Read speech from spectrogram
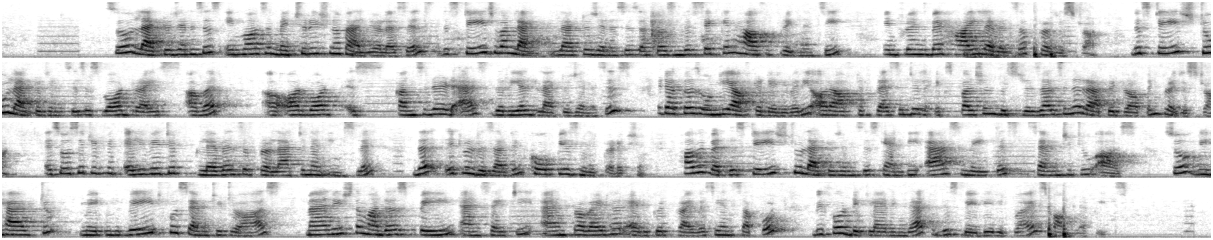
So lactogenesis involves a maturation of alveolar cells. The stage one lact lactogenesis occurs in the second half of pregnancy influenced by high levels of progesterone. The stage 2 lactogenesis is what drives our uh, or what is considered as the real lactogenesis. It occurs only after delivery or after placental expulsion which results in a rapid drop in progesterone. Associated with elevated levels of prolactin and insulin, the, it will result in copious milk production. However, the stage 2 lactogenesis can be as late as 72 hours. So we have to make, wait for 72 hours, manage the mother's pain, anxiety, and provide her adequate privacy and support before declaring that this baby requires formula feeds.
